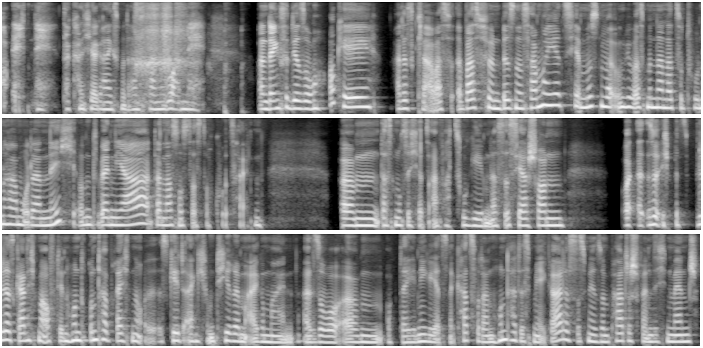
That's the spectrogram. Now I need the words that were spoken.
oh, echt, nee, da kann ich ja gar nichts mit anfangen. Boah, nee. Dann denkst du dir so, okay, alles klar, was, was für ein Business haben wir jetzt hier? Müssen wir irgendwie was miteinander zu tun haben oder nicht? Und wenn ja, dann lass uns das doch kurz halten. Ähm, das muss ich jetzt einfach zugeben. Das ist ja schon, also ich will das gar nicht mal auf den Hund runterbrechen. Es geht eigentlich um Tiere im Allgemeinen. Also ähm, ob derjenige jetzt eine Katze oder einen Hund hat, ist mir egal. Es ist mir sympathisch, wenn sich ein Mensch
